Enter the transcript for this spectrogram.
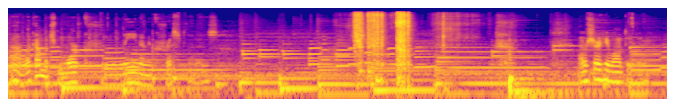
Wow, look how much more clean and crisp that is. I'm sure he won't either.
